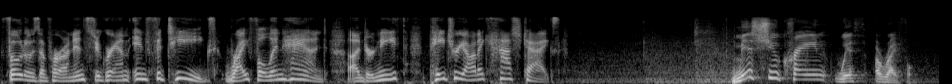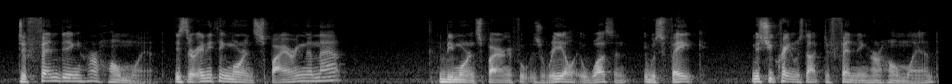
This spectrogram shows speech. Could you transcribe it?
Photos of her on Instagram in fatigues, rifle in hand. Underneath, patriotic hashtags. Miss Ukraine with a rifle, defending her homeland. Is there anything more inspiring than that? It'd be more inspiring if it was real. It wasn't. It was fake. Miss Ukraine was not defending her homeland.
